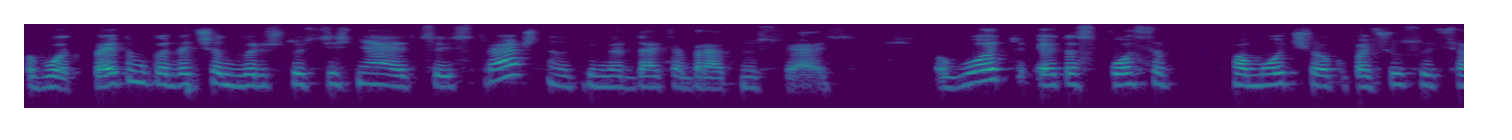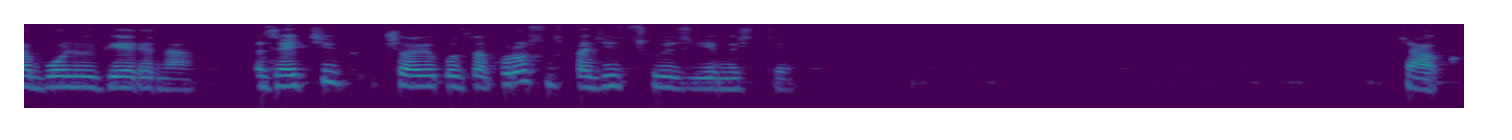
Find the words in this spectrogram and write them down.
Вот, поэтому, когда человек говорит, что стесняется и страшно, например, дать обратную связь, вот это способ помочь человеку почувствовать себя более уверенно зайти к человеку с запросом с позиции уязвимости. Так,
